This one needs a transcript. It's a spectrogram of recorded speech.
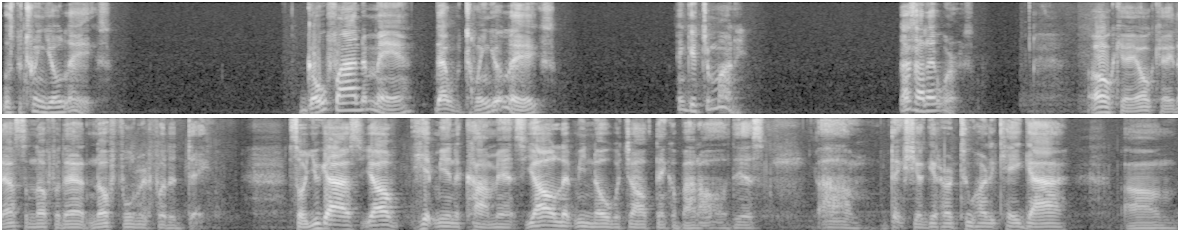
was between your legs. Go find a man that was between your legs and get your money. That's how that works. Okay, okay, that's enough of that. Enough foolery for the day. So you guys, y'all hit me in the comments. Y'all let me know what y'all think about all this. Um, think she'll get her 200k guy. Um,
